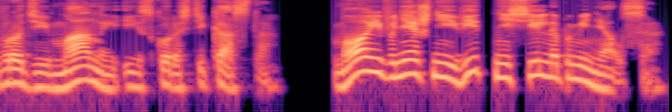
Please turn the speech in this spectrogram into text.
вроде маны и скорости каста. Мой внешний вид не сильно поменялся.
